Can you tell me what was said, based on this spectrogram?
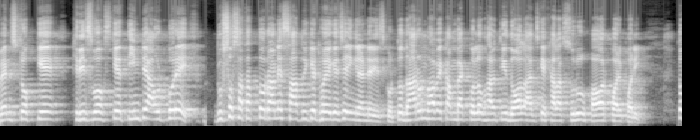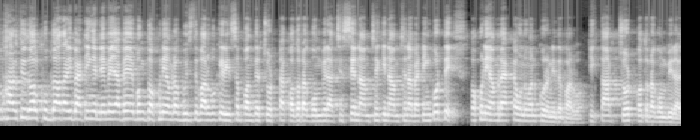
বেন স্টোককে ক্রিস বক্সকে তিনটে আউট করে দুশো সাতাত্তর রানে সাত উইকেট হয়ে গেছে ইংল্যান্ডের স্কোর তো দারুণভাবে কামব্যাক করল ভারতীয় দল আজকে খেলা শুরু হওয়ার পরে পরই। তো ভারতীয় দল খুব তাড়াতাড়ি ব্যাটিংয়ে নেমে যাবে এবং তখনই আমরা বুঝতে পারব কি ঋষভ পন্তের চোটটা কতটা গম্ভীর আছে, সে নামছে কি নামছে না ব্যাটিং করতে, তখনই আমরা একটা অনুমান করে নিতে পারব, ঠিক তার চোট কতটা গম্ভীর আছে।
